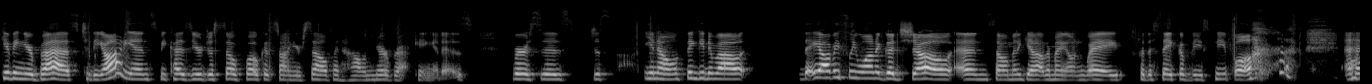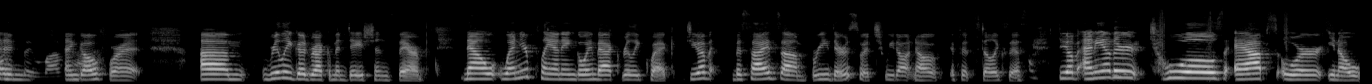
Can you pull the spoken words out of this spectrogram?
giving your best to the audience because you're just so focused on yourself and how nerve wracking it is versus just, you know, thinking about they obviously want a good show and so I'm going to get out of my own way for the sake of these people and and go for it. Um, really good recommendations there. Now, when you're planning, going back really quick, do you have, besides um, breathers, which we don't know if it still exists, do you have any other tools, apps, or, you know,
